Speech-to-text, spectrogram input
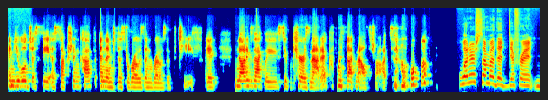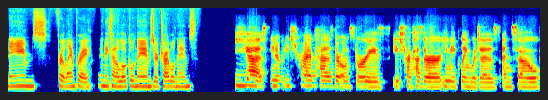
And you will just see a suction cup and then just rows and rows of teeth. It not exactly super charismatic with that mouth shot. So what are some of the different names for lamprey? Any kind of local names or tribal names? Yes, you know, each tribe has their own stories. Each tribe has their unique languages. And so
